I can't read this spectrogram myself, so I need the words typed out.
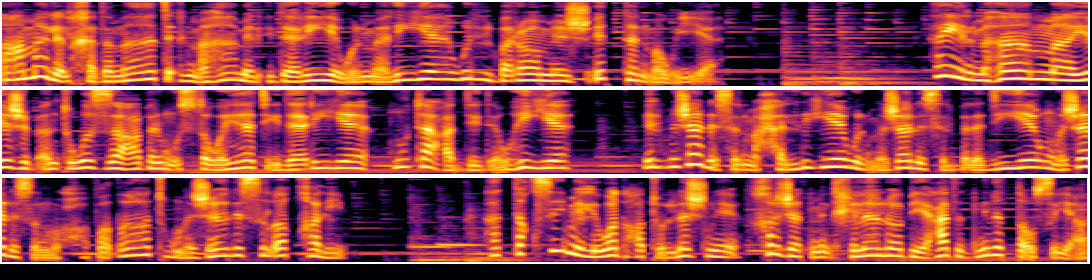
أعمال الخدمات المهام الإدارية والمالية والبرامج التنموية. هاي المهام يجب أن توزع عبر مستويات إدارية متعددة وهي المجالس المحلية والمجالس البلدية ومجالس المحافظات ومجالس الأقاليم. هالتقسيم اللي وضعته اللجنة خرجت من خلاله بعدد من التوصيات.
